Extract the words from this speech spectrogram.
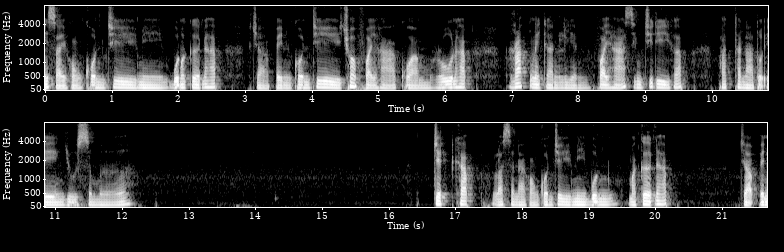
นิสัยของคนที่มีบุญมาเกิดนะครับ จะเป็นคนที่ชอบใฝ่หาความรู้นะครับ รักในการเรียนใฝ่หาสิ่งที่ดีครับ พัฒนาตัวเองอยู่เสมอ 7. ครับ ลักษณะของคนที่มีบุญมาเกิดนะครับ จะเป็น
